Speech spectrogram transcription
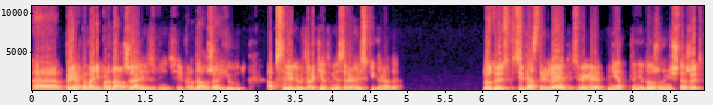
Э, при этом они продолжали, извините, продолжают обстреливать ракетами израильские города. Ну, то есть, в тебя стреляют, и тебе говорят, нет, ты не должен уничтожать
